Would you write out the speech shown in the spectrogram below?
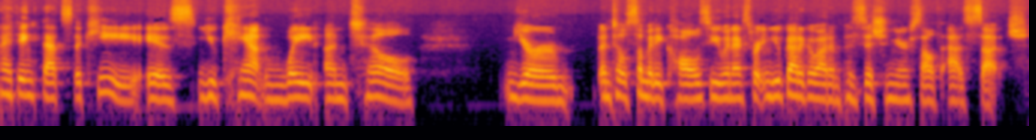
I think that's the key is you can't wait until you're until somebody calls you an expert. You've got to go out and position yourself as such.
